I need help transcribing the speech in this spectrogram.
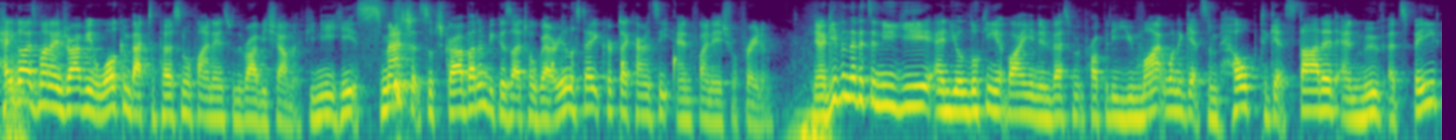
Hey guys, my name's Ravi and welcome back to Personal Finance with Ravi Sharma. If you're new here, smash that subscribe button because I talk about real estate, cryptocurrency, and financial freedom. Now, given that it's a new year and you're looking at buying an investment property, you might want to get some help to get started and move at speed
